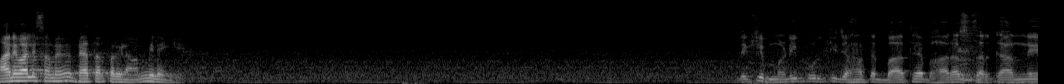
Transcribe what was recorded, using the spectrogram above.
आने वाले समय में बेहतर परिणाम मिलेंगे। देखिए, मणिपुर की जहाँ तक बात है, भारत सरकार ने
